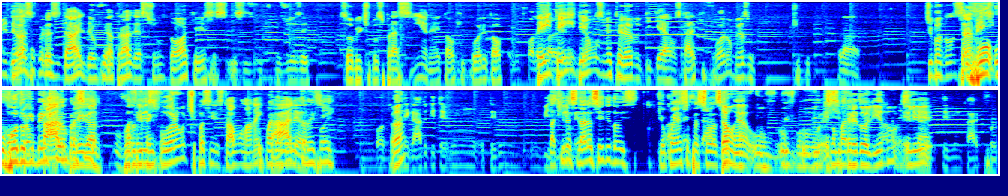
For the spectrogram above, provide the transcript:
me deu essa curiosidade, daí eu fui atrás, daí assisti uns doc aí, esses, esses últimos dias aí, sobre, tipo, os pracinha, né, e tal, que foram e tal. Tem, tem, tem uns veteranos de guerra, uns caras que foram mesmo, tipo, pra... Tipo, não O necessariamente o vô do Guibank foi um confrontaram, pra tá? O vô Mas do eles foi. foram, tipo assim, eles estavam lá na O pai da Itália. Maria também foi. Pô, tá ligado que teve um. Teve um vizinho Daqui na meu- cidade eu sei de dois. Que eu conheço na pessoas Então, que é, eu o, o, que esse na Fredolino, ele, Teve um cara que foi,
